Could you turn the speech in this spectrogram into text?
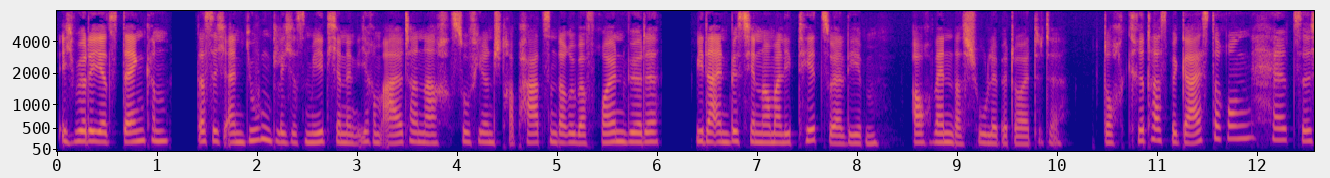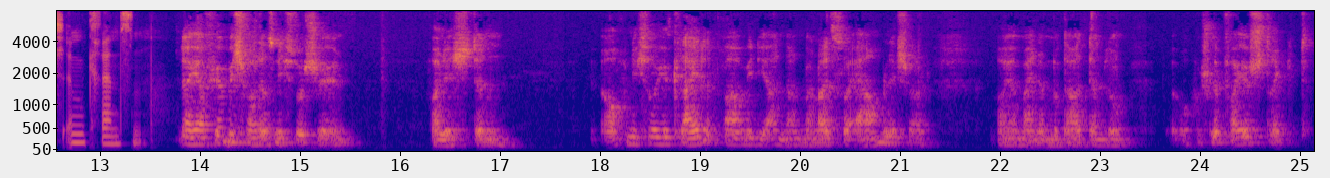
Ich würde jetzt denken, dass sich ein jugendliches Mädchen in ihrem Alter nach so vielen Strapazen darüber freuen würde, wieder ein bisschen Normalität zu erleben, auch wenn das Schule bedeutete. Doch Krittas Begeisterung hält sich in Grenzen. Naja, für mich war das nicht so schön, weil ich dann auch nicht so gekleidet war wie die anderen. Man war so ärmlich. Weil meine Mutter hat dann so Schlüpfer gestrickt.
